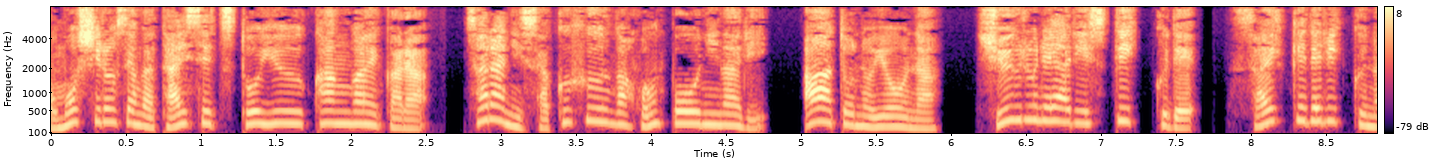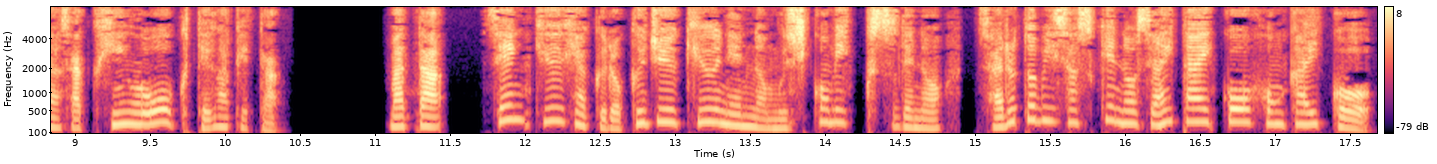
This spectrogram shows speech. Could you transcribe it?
面白さが大切という考えから、さらに作風が奔放になり、アートのようなシュールレアリスティックでサイケデリックな作品を多く手掛けた。また、1969年の虫コミックスでのサルトビサスケの再対抗本会以降、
